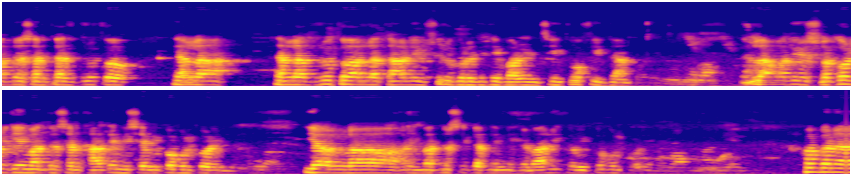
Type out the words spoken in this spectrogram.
মাদ্রাসার কাজ দ্রুত ইয়াল্লাহ আল্লাহ দ্রুত আল্লাহ তালিম শুরু করে দিতে পারেন সেই তৌফিক দান করেন আল্লাহ আমাদের সকলকে এই মাদ্রাসার খাদেম হিসেবে কবুল করেন ইয়া আল্লাহ এই মাদ্রাসাকে আপনি মেহরবানি করে কবুল করেন ربنا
